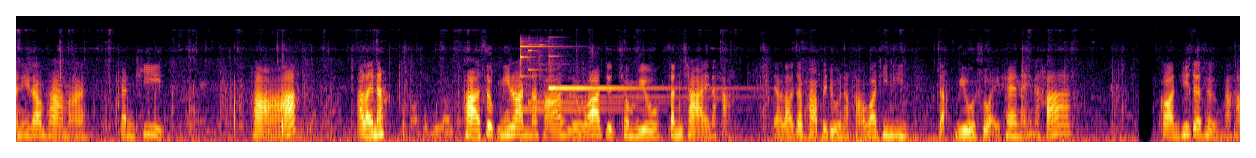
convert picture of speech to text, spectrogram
อันนี้เราพามากันที่ผาอะไรนะผาสุกนิรันต์นะคะ หรือว่าจุดชมวิวสันชายนะคะ เดี๋ยวเราจะพาไปดูนะคะ ว่าที่นี่จะวิวสวยแค่ไหนนะคะ ก่อนที่จะถึงนะคะ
